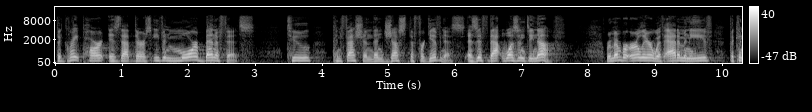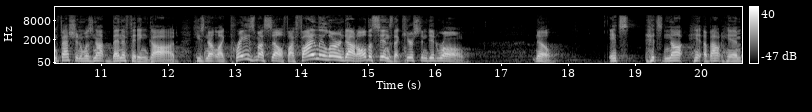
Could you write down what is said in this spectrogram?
The great part is that there's even more benefits to confession than just the forgiveness, as if that wasn't enough. Remember earlier with Adam and Eve, the confession was not benefiting God. He's not like, praise myself, I finally learned out all the sins that Kirsten did wrong. No, it's, it's not about him,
